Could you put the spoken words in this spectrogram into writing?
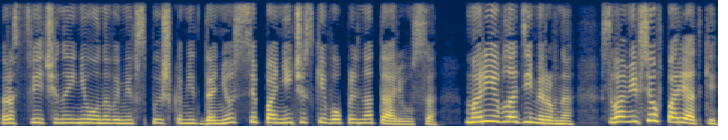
расцвеченной неоновыми вспышками, донесся панический вопль нотариуса. «Мария Владимировна, с вами все в порядке?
